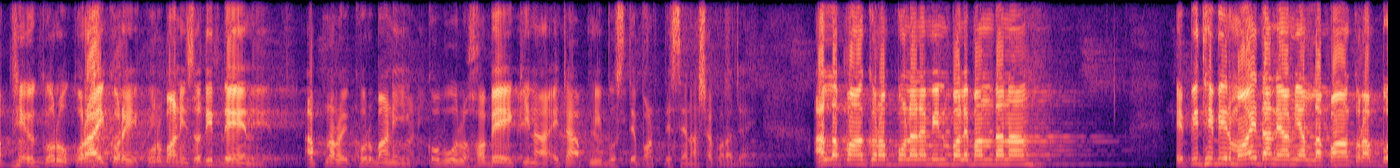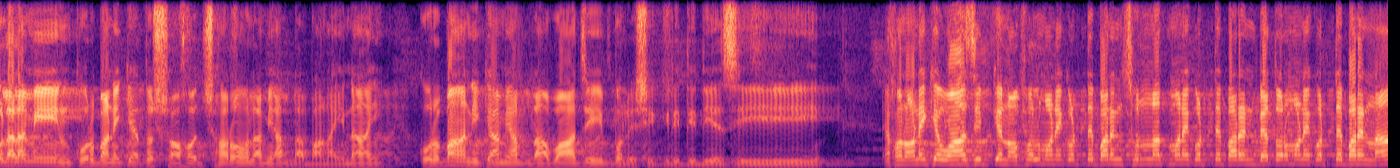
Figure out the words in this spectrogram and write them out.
আপনি ওই গরু ক্রয় করে কোরবানি যদি দেন আপনার ওই কোরবানি কবুল হবে কিনা, এটা আপনি বুঝতে পারতেছেন, আশা করা যায়। আল্লাহ পাক রব্বুল আলামিন বলে, বান্দানা, এ পৃথিবীর ময়দানে আমি আল্লাহ পাক রব্বুল আলামিন কোরবানিকে এত সহজ সরল আমি আল্লাহ বানাই নাই। কোরবানিকে আমি আল্লাহ ওয়াজিব বলে স্বীকৃতি দিয়েছি। এখন অনেকে ওয়াজিবকে নফল মনে করতে পারেন, সুন্নাত মনে করতে পারেন, বেতর মনে করতে পারেন, না।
